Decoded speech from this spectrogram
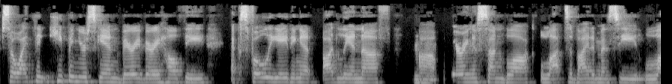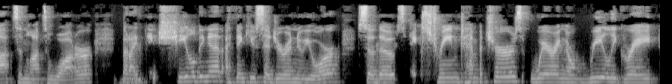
So I think keeping your skin very, very healthy, exfoliating it, oddly enough, mm-hmm. uh, wearing a sunblock, lots of vitamin C, lots and lots of water. But I mm-hmm. think shielding it, I think you said you're in New York. So mm-hmm. those extreme temperatures, wearing a really great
